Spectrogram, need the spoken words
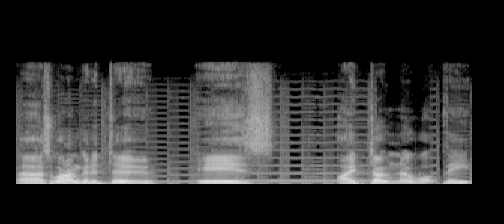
Uh, so what I'm going to do is, I don't know what the,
